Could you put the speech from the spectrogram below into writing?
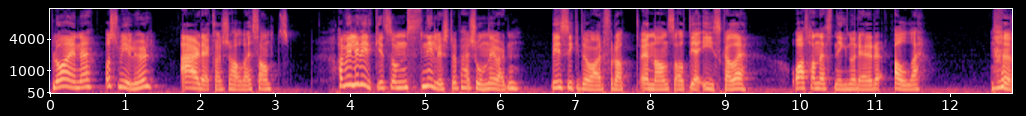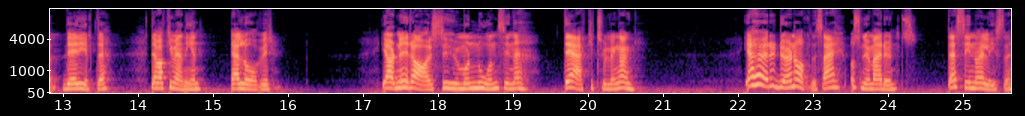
blå øyne og smilehull er det kanskje halvveis sant. Han ville virket som den snilleste personen i verden, hvis ikke det var for at øynene hans alltid er iskalde, og at han nesten ignorerer alle. det rimte. Det var ikke meningen. Jeg lover. Jeg har den rareste humoren noensinne. Det er ikke tull engang. Jeg hører døren åpne seg og snur meg rundt. Det er Sinn og Elise.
